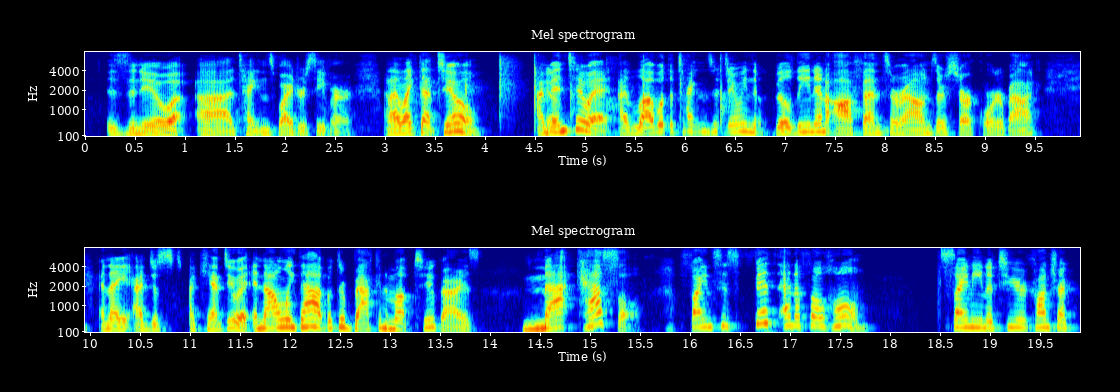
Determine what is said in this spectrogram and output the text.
is the new uh, Titans wide receiver, and I like that too. I'm Yeah. into it. I love what the Titans are doing. They're building an offense around their star quarterback, and I, I just I can't do it. And not only that, but they're backing him up too, guys. Matt Cassel finds his fifth NFL home, signing a two-year contract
